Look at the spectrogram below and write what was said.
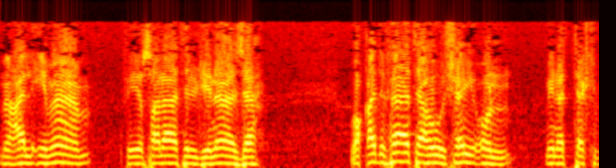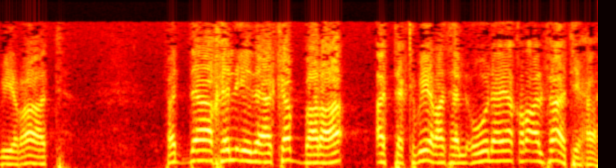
مع الإمام في صلاة الجنازة وقد فاته شيء من التكبيرات. فالداخل إذا كبر التكبيرة الأولى يقرأ الفاتحة.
